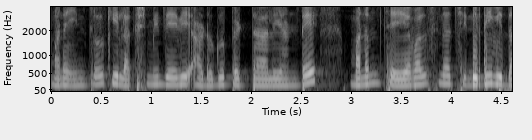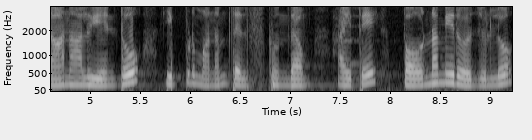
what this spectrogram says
మన ఇంట్లోకి లక్ష్మీదేవి అడుగు పెట్టాలి అంటే మనం చేయవలసిన చిడిది విధానాలు ఏంటో ఇప్పుడు మనం తెలుసుకుందాం. అయితే పౌర్ణమి రోజుల్లో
